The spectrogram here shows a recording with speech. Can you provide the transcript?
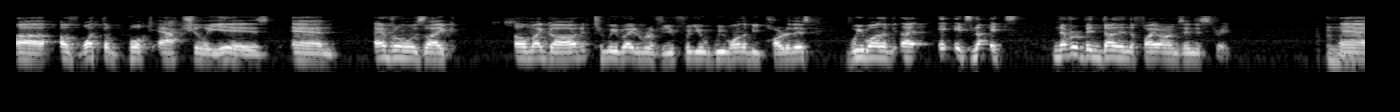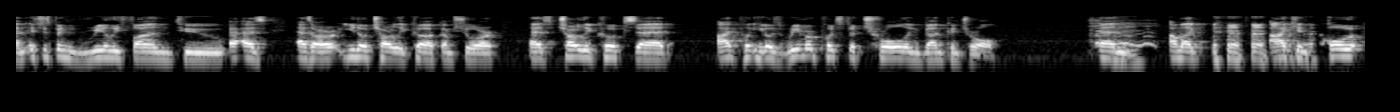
uh, of what the book actually is, and everyone was like, oh my god, can we write a review for you? We want to be part of this. We want to. Uh, it, it's not. It's never been done in the firearms industry, mm-hmm. and it's just been really fun to as as our you know Charlie Cook. I'm sure as Charlie Cook said, I put. He goes, Remer puts the troll in gun control, and mm-hmm. I'm like, I can. Hold,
